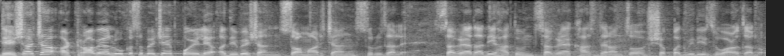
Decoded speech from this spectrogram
देशाच्या अठराव्या लोकसभेचे पयलें अधिवेशन सोमारच्यान सुरू जालें सगळ्यात आदी हातूंत सगळ्या खासदारांचो शपथविधी सुवाळो जालो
